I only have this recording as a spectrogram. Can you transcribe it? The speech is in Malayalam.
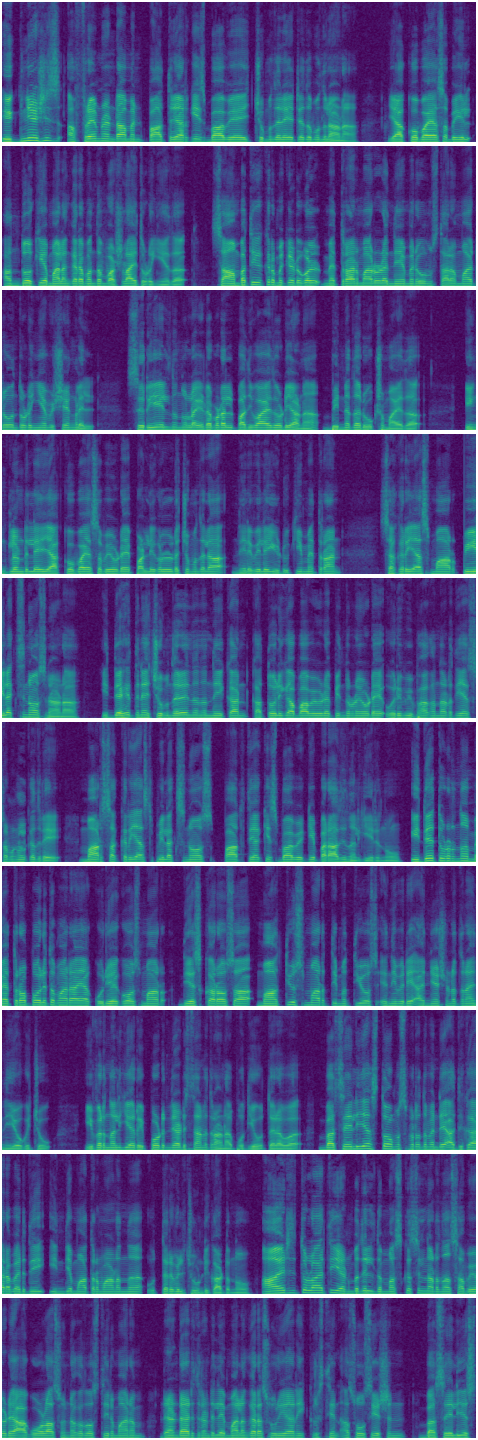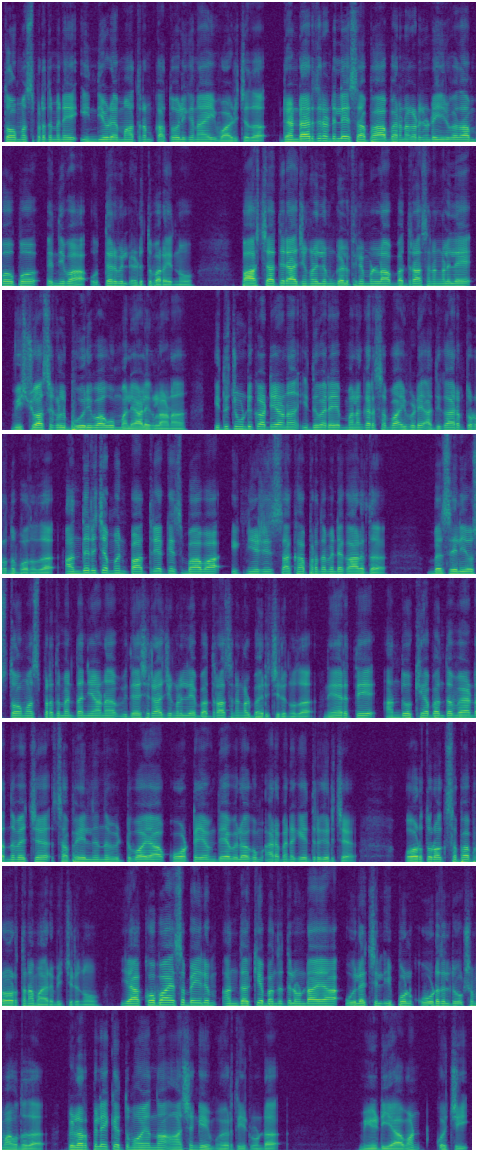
ഇഗ്നേഷ്യസ് അഫ്രേം രണ്ടാമൻ പാത്രിയാർക്കീസ് ഭാവിയായി ചുമതലയേറ്റത് മുതലാണ് യാക്കോബായ സഭയിൽ അന്തോക്കിയ മലങ്കര ബന്ധം വഷളായി തുടങ്ങിയത്. സാമ്പത്തിക ക്രമക്കേടുകൾ മെത്രാന്മാരുടെ നിയമനവും സ്ഥലമാറ്റവും തുടങ്ങിയ വിഷയങ്ങളിൽ സിറിയയിൽ നിന്നുള്ള ഇടപെടൽ പതിവായതോടെയാണ് ഭിന്നത രൂക്ഷമായത്. ഇംഗ്ലണ്ടിലെ യാക്കോബായ സഭയുടെ പള്ളികളുടെ ചുമതല നിലവിലെ ഇടുക്കി മെത്രാൻ സഖറിയാസ് മാർ പീലക്സിനോസിനാണ് ഇദ്ദേഹത്തിനെ ചുമതലയിൽ നിന്ന് നീക്കാൻ കത്തോലിക്ക ബാബയുടെ പിന്തുണയോടെ ഒരു വിഭാഗം നടത്തിയ ശ്രമങ്ങൾക്കെതിരെ മാർ സക്രിയാസ് പിലക്സിനോസ് പാർത്തിയാക്കിസ് ബാബയ്ക്ക് പരാതി നൽകിയിരുന്നു. ഇതേ തുടർന്ന് മെത്രോപോലിത്തമാരായ കുര്യാക്കോസ് മാർ ദിയസ്കറോസ മാത്യൂസ് മാർ തിമത്യോസ് എന്നിവരെ അന്വേഷണത്തിനായി നിയോഗിച്ചു. ഇവർ നൽകിയ റിപ്പോർട്ടിന്റെ അടിസ്ഥാനത്തിലാണ് പുതിയ ഉത്തരവ്. ബസേലിയസ് തോമസ് പ്രഥമന്റെ അധികാരപരിധി ഇന്ത്യ മാത്രമാണെന്ന് ഉത്തരവിൽ ചൂണ്ടിക്കാട്ടുന്നു. ആയിരത്തി തൊള്ളായിരത്തി എൺപതിൽ ദമസ്കസിൽ നടന്ന സഭയുടെ ആഗോള സുന്നകദോസ് തീരുമാനം രണ്ടായിരത്തി രണ്ടിലെ മലങ്കര സുറിയാനി ക്രിസ്ത്യൻ അസോസിയേഷൻ ബസേലിയസ് തോമസ് പ്രഥമനെ ഇന്ത്യയുടെ മാത്രം കത്തോലിക്കനായി വാഴിച്ചത്. രണ്ടായിരത്തി രണ്ടിലെ സഭാ ഭരണഘടനയുടെ ഇരുപതാം വകുപ്പ് എന്നിവ ഉത്തരവിൽ എടുത്തു പറയുന്നു. പാശ്ചാത്യ രാജ്യങ്ങളിലും ഗൾഫിലുമുള്ള ഭദ്രാസനങ്ങളിലെ വിശ്വാസികൾ ഭൂരിഭാഗവും മലയാളികളാണ്. ഇത് ചൂണ്ടിക്കാട്ടിയാണ് ഇതുവരെ മലങ്കര സഭ ഇവിടെ അധികാരം തുടർന്നു പോകുന്നത്. അന്തരിച്ച മുൻ പാത്രിയക്കിസ് ബാബ ഇഗ്നേഷ്യസ് സഖാപ്രഥമന്റെ കാലത്ത് ബസേലിയോസ് തോമസ് പ്രഥമൻ തന്നെയാണ് വിദേശ രാജ്യങ്ങളിലെ ഭദ്രാസനങ്ങൾ ഭരിച്ചിരുന്നത്. നേരത്തെ അന്തോഖ്യ ബന്ധം വേണ്ടെന്ന് വെച്ച് സഭയിൽ നിന്ന് വിട്ടുപോയ കോട്ടയം ദേവലോകം അരമന കേന്ദ്രീകരിച്ച് ഓർത്തഡോക്സ് സഭ പ്രവർത്തനം ആരംഭിച്ചിരുന്നു. യാക്കോബായ സഭയിലും അന്തോക്യ ബന്ധത്തിലുണ്ടായ ഉലച്ചിൽ ഇപ്പോൾ കൂടുതൽ രൂക്ഷമാകുന്നത് പിളർപ്പിലേക്കെത്തുമോ എന്ന ആശങ്കയും ഉയർത്തിയിട്ടുണ്ട്. மீடியாவன் கொச்சி.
